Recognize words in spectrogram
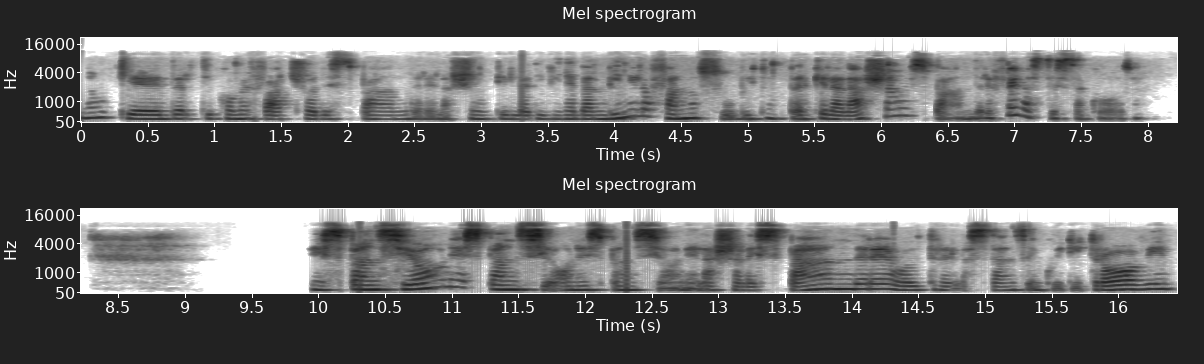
Non chiederti come faccio ad espandere la scintilla divina. I bambini lo fanno subito perché la lasciano espandere. Fai la stessa cosa. Espansione, espansione, espansione, lasciala espandere oltre la stanza in cui ti trovi,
